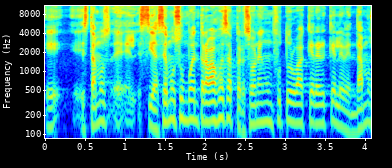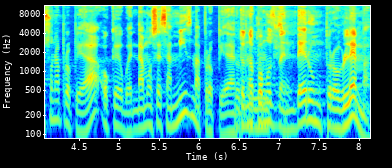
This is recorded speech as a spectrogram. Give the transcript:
eh, estamos, eh, si hacemos un buen trabajo, esa persona en un futuro va a querer que le vendamos una propiedad o que vendamos esa misma propiedad. Entonces no podemos vender un problema,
